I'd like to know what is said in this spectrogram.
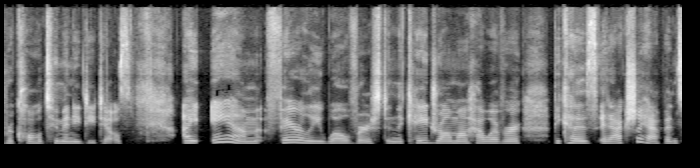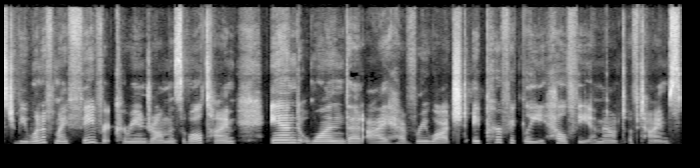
recall too many details. I am fairly well versed in the K drama, however, because it actually happens to be one of my favorite Korean dramas of all time and one that I have rewatched a perfectly healthy amount of times.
